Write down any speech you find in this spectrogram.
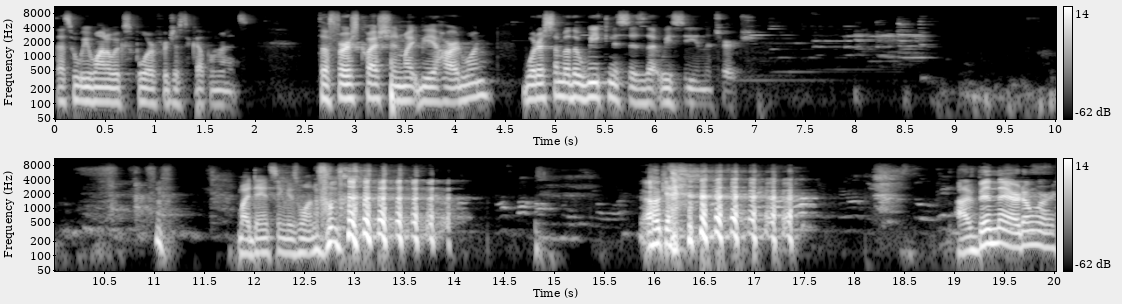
That's what we want to explore for just a couple minutes. The first question might be a hard one. What are some of the weaknesses that we see in the church? My dancing is one of them. okay. I've been there, don't worry.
